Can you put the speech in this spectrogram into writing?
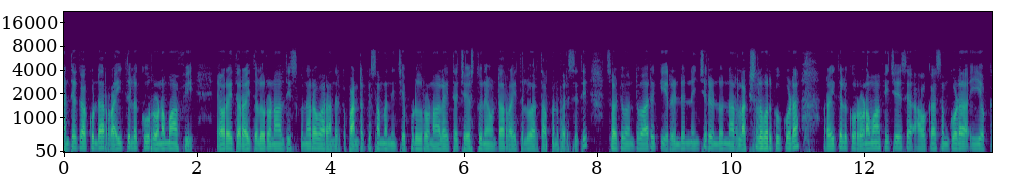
అంతేకాకుండా రైతులకు రుణమాఫీ ఎవరైతే రైతులు రుణాలు తీసుకున్నారో వారందరికీ పంటకు సంబంధించి ఎప్పుడు రుణాలు అయితే చేస్తూనే ఉంటారు రైతులు వారి తప్పని పరిస్థితి. సో అటువంటి వారికి రెండు నుంచి రెండున్నర లక్షల వరకు కూడా రైతులకు రుణమాఫీ చేసే అవకాశం కూడా ఈ యొక్క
